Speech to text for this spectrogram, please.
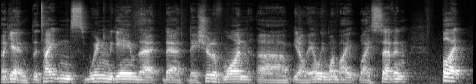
again, the Titans winning a game that that they should have won. Uh, you know, they only won by by seven, but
